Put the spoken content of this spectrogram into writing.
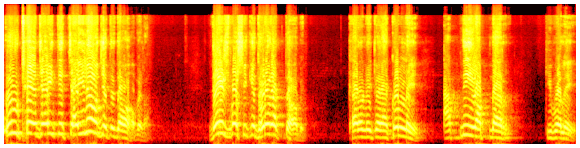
উঠে যাইতে চাইলেও যেতে দেওয়া হবে না। দেশবাসীকে ধরে রাখতে হবে। কারণ এটা না করলে আপনি আপনার, কি বলে,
